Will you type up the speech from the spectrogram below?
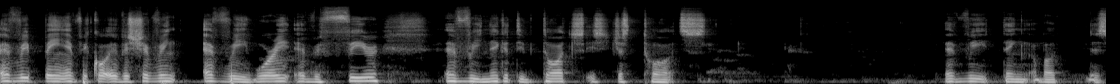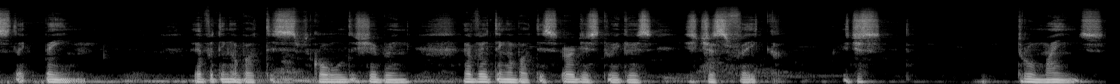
Every pain, every cold, every shivering, every worry, every fear, every negative thoughts is just thoughts. Everything about this like pain, everything about this cold shivering, everything about this urges triggers is just fake. It's just through minds.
